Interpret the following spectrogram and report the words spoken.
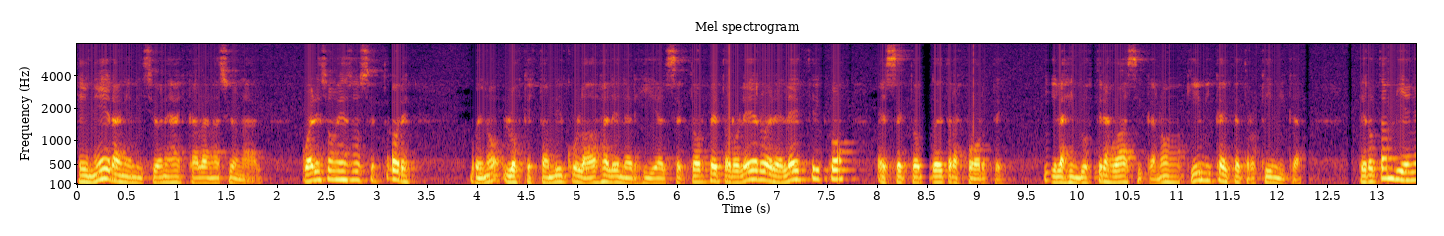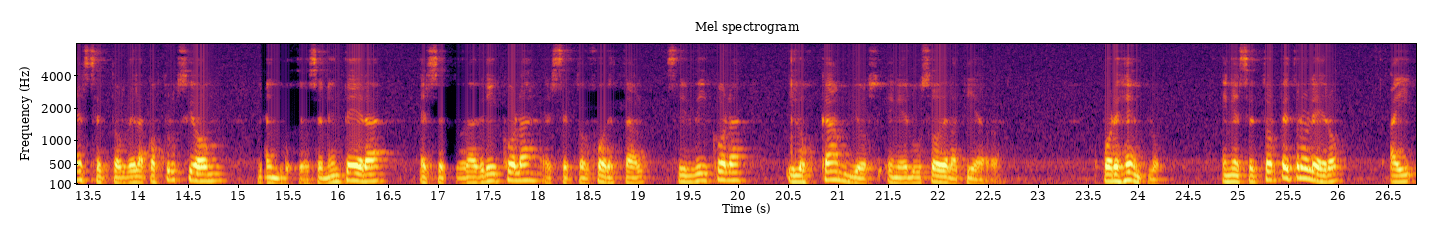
generan emisiones a escala nacional. ¿Cuáles son esos sectores? Bueno, los que están vinculados a la energía, el sector petrolero, el eléctrico, el sector de transporte y las industrias básicas, ¿no? química y petroquímica, pero también el sector de la construcción, la industria cementera, el sector agrícola, el sector forestal, silvícola y los cambios en el uso de la tierra. Por ejemplo, en el sector petrolero hay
